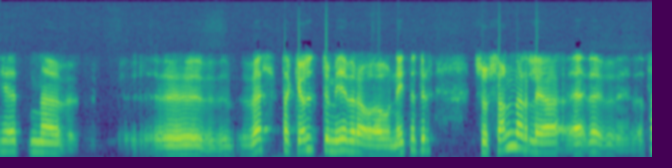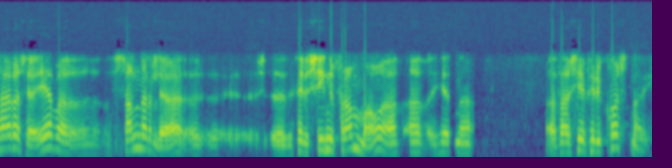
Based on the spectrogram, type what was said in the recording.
hérna uh, velta göldum yfir á, á neytnendur svo sannarlega það er að segja ef að sannarlega þeir sýnir fram á að, að hérna að það sé fyrir kostnaði.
